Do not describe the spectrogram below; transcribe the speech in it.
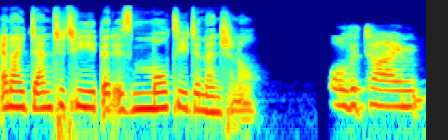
An identity that is multidimensional. All the time,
